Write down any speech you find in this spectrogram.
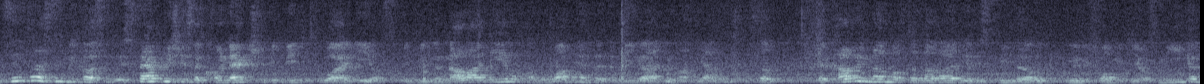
it's interesting because it establishes a connection between the two ideals, between the null ideal on the one hand and the Meager ideal on the other. So the covering number of the null ideal is below uniformity of Meager,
